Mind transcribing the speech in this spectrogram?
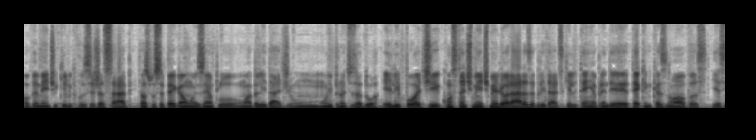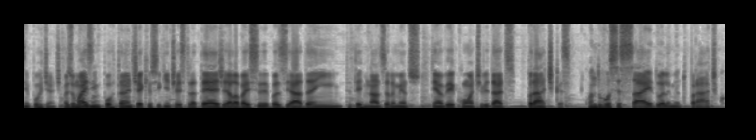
obviamente, aquilo que você já sabe. Então, se você pegar um exemplo, uma habilidade, um, um hipnotizador, ele pode constantemente melhorar as habilidades que ele tem, aprender técnicas novas e assim por diante. Mas o mais importante é que é o seguinte, a estratégia ela vai ser baseada em determinados elementos que têm a ver com atividades práticas. Quando você sai do elemento prático,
